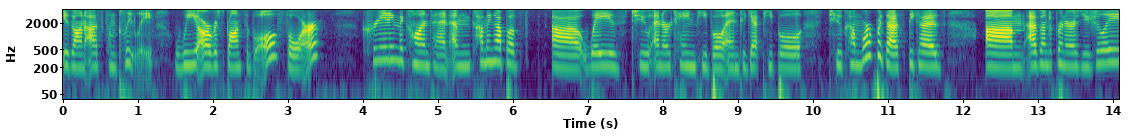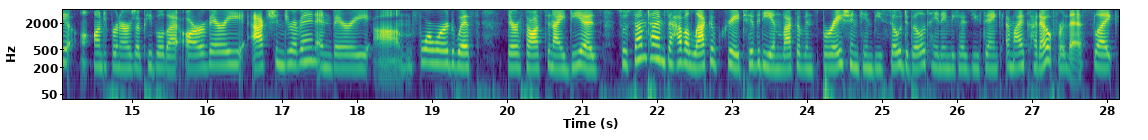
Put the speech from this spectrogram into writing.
is on us completely. We are responsible for creating the content and coming up of uh, ways to entertain people and to get people to come work with us because um, as entrepreneurs, usually entrepreneurs are people that are very action driven and very um, forward with their thoughts and ideas. So sometimes to have a lack of creativity and lack of inspiration can be so debilitating because you think, Am I cut out for this? Like,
